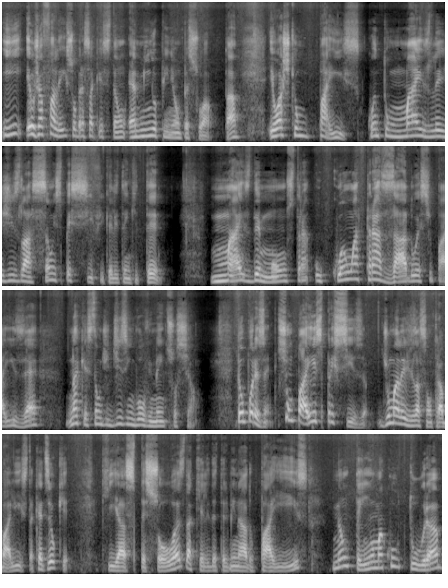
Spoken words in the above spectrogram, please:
E eu já falei sobre essa questão, é a minha opinião pessoal, tá? Eu acho que um país, quanto mais legislação específica ele tem que ter, mais demonstra o quão atrasado esse país é na questão de desenvolvimento social. Então, por exemplo, se um país precisa de uma legislação trabalhista, quer dizer o quê? Que as pessoas daquele determinado país não têm uma cultura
